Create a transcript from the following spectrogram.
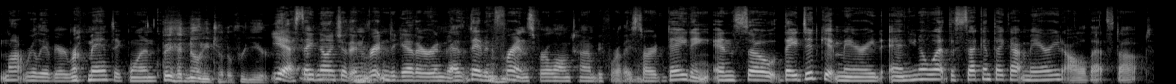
not really a very romantic one they had known each other for years. Yes, they'd known each other and mm-hmm. written together, and uh, they'd been mm-hmm. friends for a long time before they mm-hmm. started dating. And so they did get married. And you know what? The second they got married, all of that stopped.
